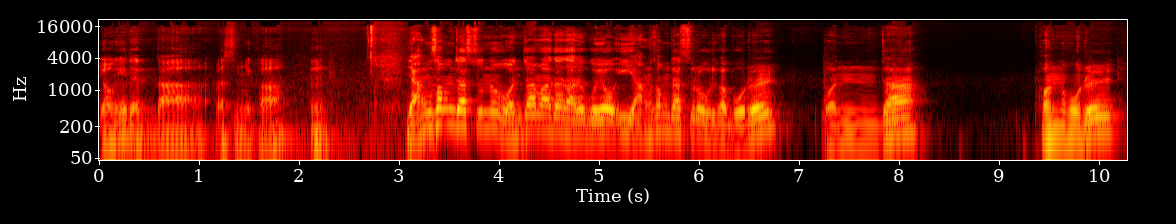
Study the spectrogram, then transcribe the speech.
0이 된다. 맞습니까? 응. 양성자 수는 원자마다 다르고요. 이 양성자 수로 우리가 뭐를? 원자 번호를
